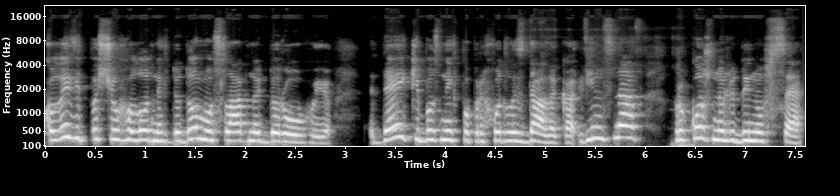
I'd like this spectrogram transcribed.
Коли відпущу голодних додому, слабнуть дорогою. Деякі бо з них поприходили здалека. Він знав про кожну людину все.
